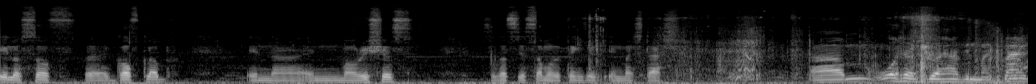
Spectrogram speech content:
Île aux Cerfs uh, Golf Club in uh, in Mauritius. So that's just some of the things in my stash. Um, what else do I have in my bag?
